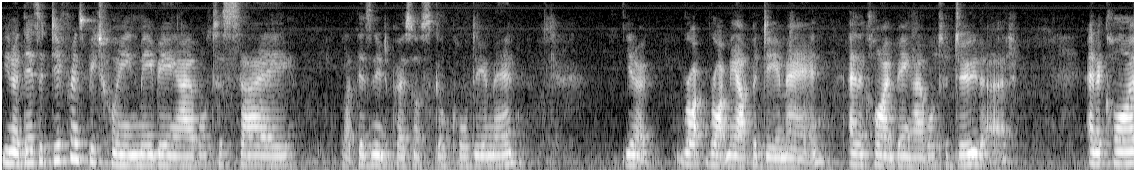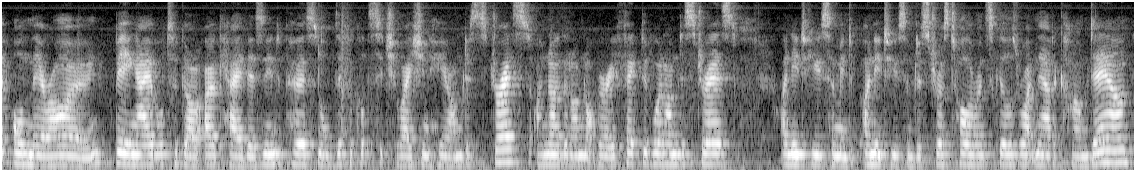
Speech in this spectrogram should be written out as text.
you know, there's a difference between me being able to say, like, there's an interpersonal skill called Dear Man, you know, write, write me up a Dear Man, and a client being able to do that, and a client on their own being able to go, okay, there's an interpersonal difficult situation here. I'm distressed. I know that I'm not very effective when I'm distressed. I need to use some. I need to use some distress tolerance skills right now to calm down.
